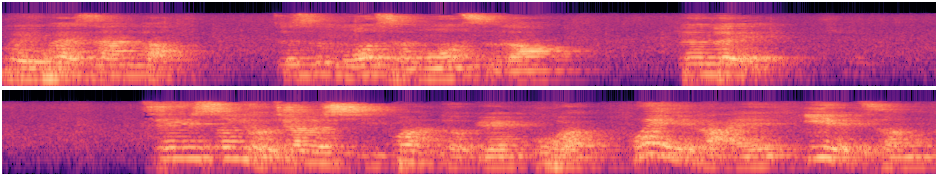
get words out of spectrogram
毁坏三宝，这是磨成磨子哦，对不对？这一生有这样的习惯的缘故啊，未来业成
